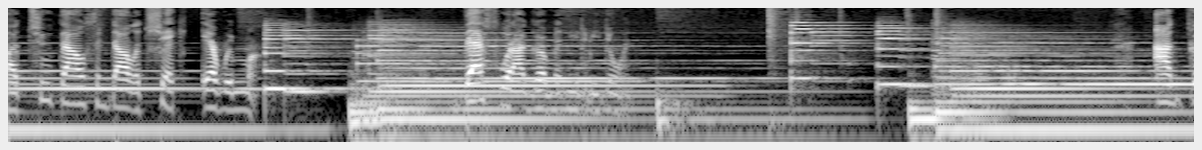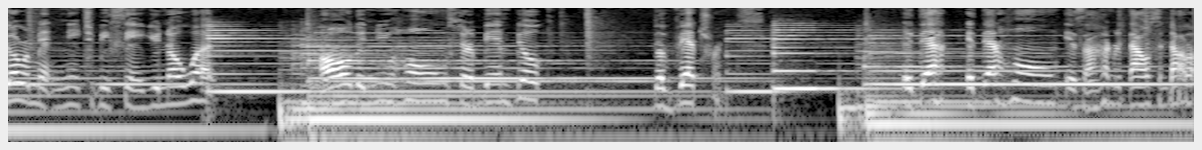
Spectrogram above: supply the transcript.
a $2,000 check every month. That's what our government needs to be doing. Our government needs to be saying, you know what? All the new homes that are being built, the veterans, If that if that home is a hundred thousand dollar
